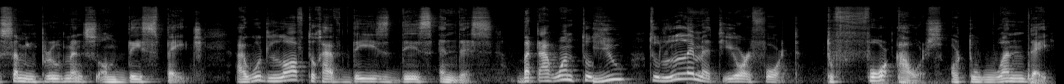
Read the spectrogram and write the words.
some improvements on this page. I would love to have this, this, and this. But I want to, you to limit your effort to four hours or to one day.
